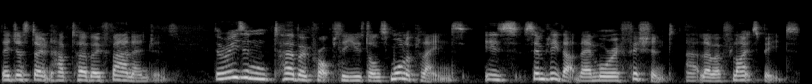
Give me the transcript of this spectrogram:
they just don't have turbofan engines. The reason turboprops are used on smaller planes is simply that they're more efficient at lower flight speeds.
